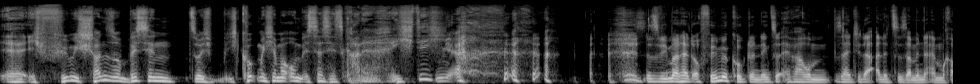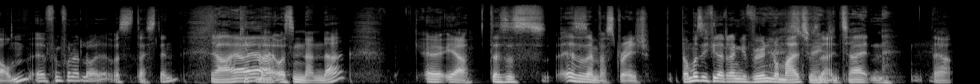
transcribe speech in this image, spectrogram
Äh, ich fühle mich schon so ein bisschen, so ich, ich gucke mich immer um, ist das jetzt gerade richtig? Ja. Das ist wie man halt auch Filme guckt und denkt so, ey, warum seid ihr da alle zusammen in einem Raum, äh, 500 Leute? Was ist das denn? Ja, ja, Geht ja. mal auseinander. Äh, ja, das ist, es ist einfach strange. Man muss sich wieder dran gewöhnen, normal zu Strange sein. Zeiten. Ja.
